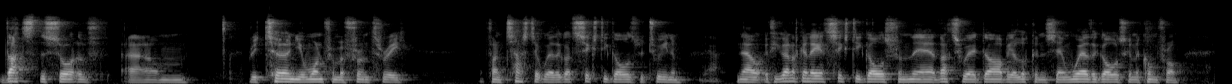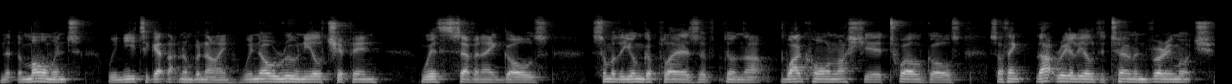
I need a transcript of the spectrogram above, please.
That's the sort of um, return you want from a front three. Fantastic, where they've got 60 goals between them. Yeah. Now, if you're not going to get 60 goals from there, that's where Derby are looking and saying where the goals going to come from. And at the moment, we need to get that number nine. We know Rooney will chip in with seven, eight goals. Some of the younger players have done that. Waghorn last year, 12 goals. So I think that really will determine very much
